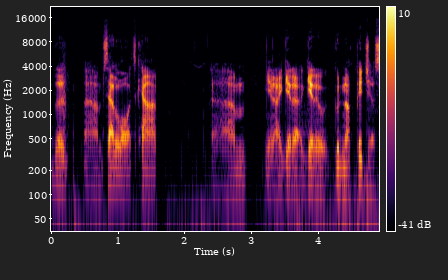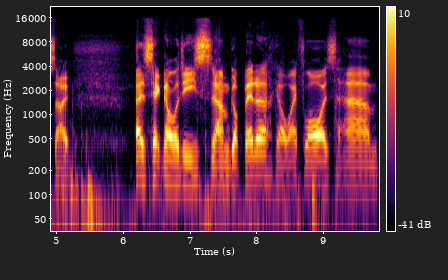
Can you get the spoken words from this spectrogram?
the um, satellites can't, um, you know, get a get a good enough picture. So as technologies um, got better, go away flies, um,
